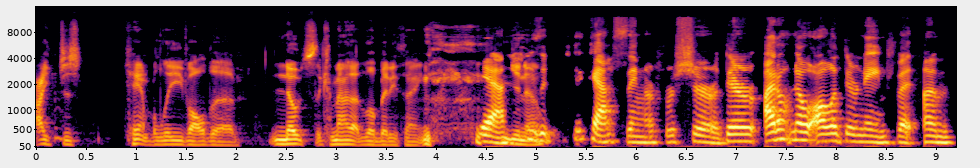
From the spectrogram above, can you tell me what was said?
I just can't believe all the notes that come out of that little bitty thing. yeah, you know. she's a kick-ass singer for sure. They're I don't know all of their names, but um,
